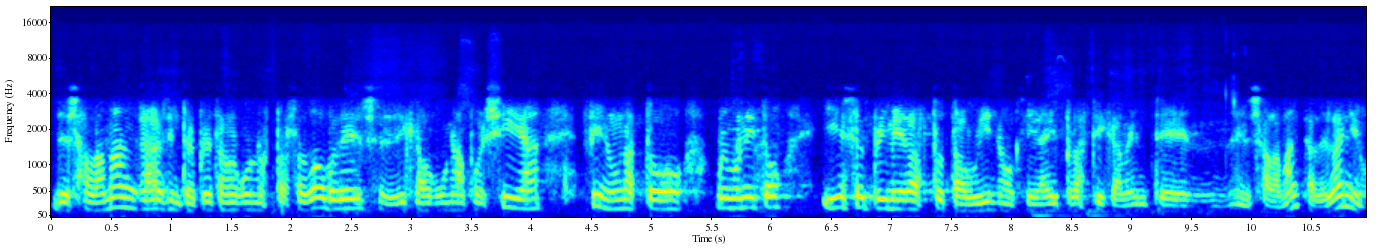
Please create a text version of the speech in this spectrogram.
de Salamanca, se interpretan algunos pasodobles, se dedica alguna poesía, en fin, un acto muy bonito y es el primer acto taurino que hay prácticamente en, en Salamanca del año.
